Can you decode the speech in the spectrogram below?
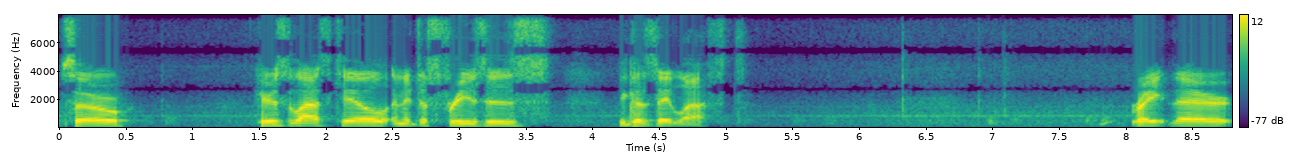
So, here's the last kill, and it just freezes because they left. Right there,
